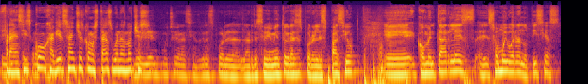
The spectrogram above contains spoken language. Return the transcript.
sí, Francisco Javier Sánchez, ¿cómo estás? Buenas noches. Muy bien, muchas gracias, gracias por el, el recibimiento, gracias por el espacio. Eh, comentarles, eh, son muy buenas noticias,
